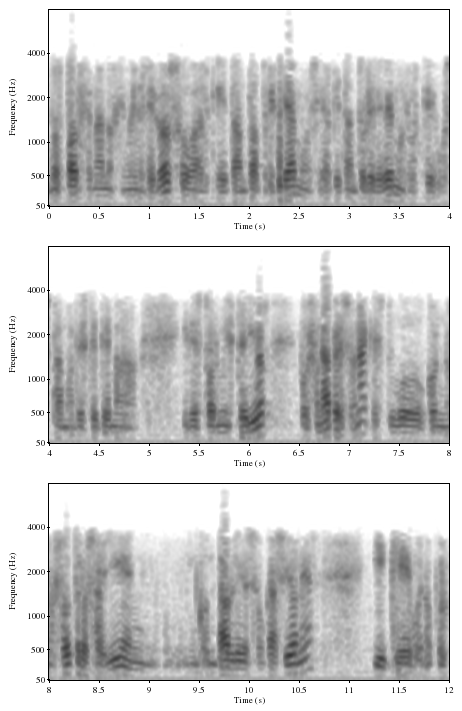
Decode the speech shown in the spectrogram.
doctor Fernando Jiménez del Oso, al que tanto apreciamos y al que tanto le debemos los que gustamos de este tema y de estos misterios, pues una persona que estuvo con nosotros allí en incontables ocasiones y que bueno pues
